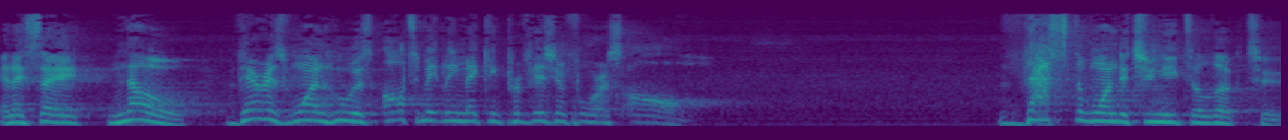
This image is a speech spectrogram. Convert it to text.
And they say, no, there is one who is ultimately making provision for us all. That's the one that you need to look to.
